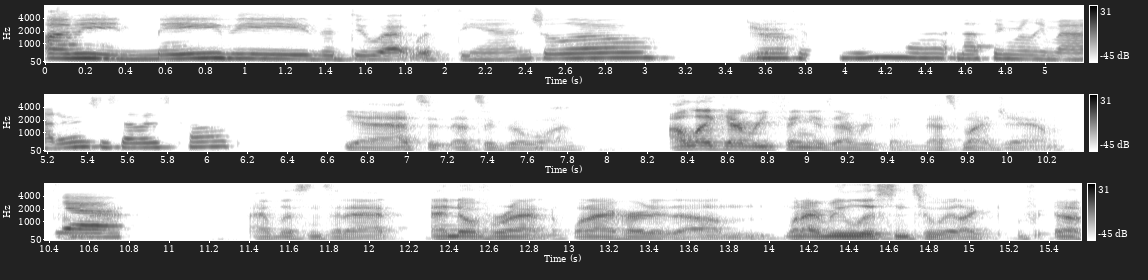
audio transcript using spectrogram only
I mean, maybe the duet with D'Angelo. Yeah, Nothing, really matters. Is that what it's called? yeah, that's a, that's a good one. I like everything is everything. That's my jam. Yeah. that. I listened to that end over end when I heard it. Um, when I re-listened to it like uh,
